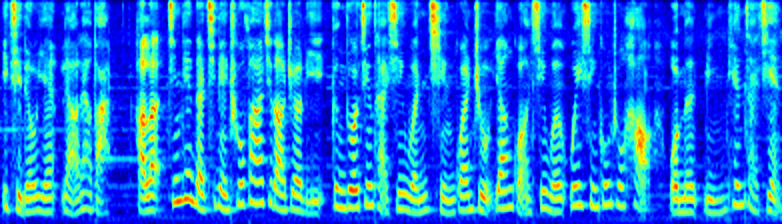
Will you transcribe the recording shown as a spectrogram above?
一起留言聊聊吧。好了，今天的七点出发就到这里，更多精彩新闻请关注央广新闻微信公众号，我们明天再见。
